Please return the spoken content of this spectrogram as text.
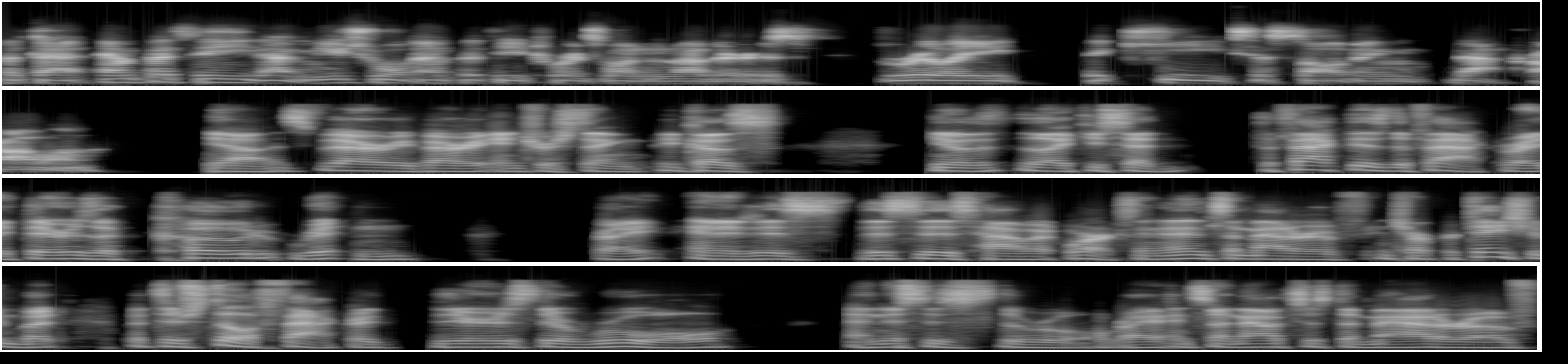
But that empathy, that mutual empathy towards one another is really the key to solving that problem. Yeah, it's very, very interesting because, you know, like you said, the fact is the fact, right? There is a code written right? And it is this is how it works. And then it's a matter of interpretation but but there's still a fact right? There's the rule and this is the rule right? And so now it's just a matter of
